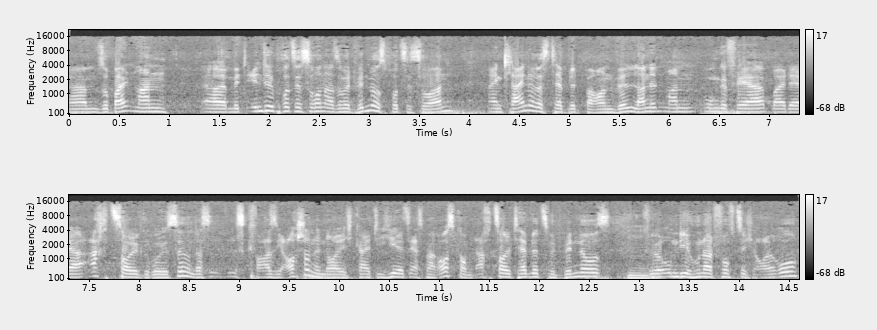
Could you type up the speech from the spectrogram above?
Ähm, sobald man äh, mit Intel-Prozessoren, also mit Windows-Prozessoren, ein kleineres Tablet bauen will, landet man ungefähr bei der 8 Zoll Größe. Und das ist quasi auch schon eine Neuigkeit, die hier jetzt erstmal rauskommt. 8 Zoll Tablets mit Windows für um die 150 Euro.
